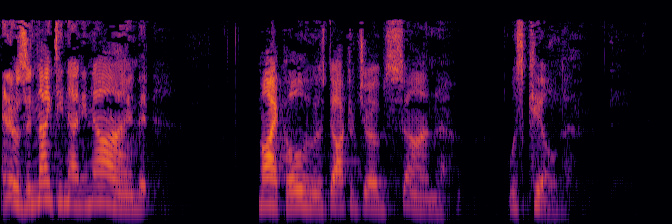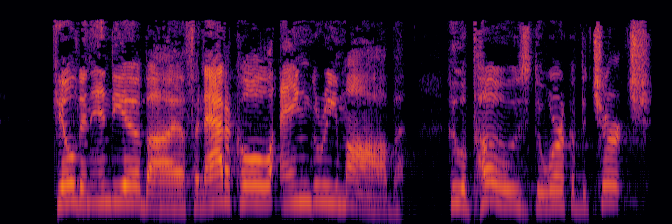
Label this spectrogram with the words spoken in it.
And it was in 1999 that Michael, who was Dr. Job's son, was killed. Killed in India by a fanatical, angry mob who opposed the work of the church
